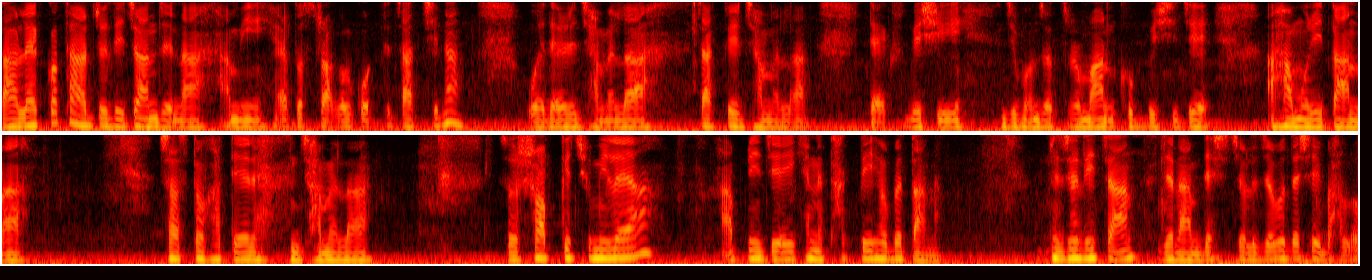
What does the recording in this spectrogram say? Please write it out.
তাহলে এক কথা, আর যদি চান যে না, আমি এত স্ট্রাগল করতে চাচ্ছি না ওয়েদারের ঝামেলা, চাকরির ঝামেলা ট্যাক্স বেশি, জীবনযাত্রার মান খুব বেশি যে আহামরি তা না, স্বাস্থ্য খাতের ঝামেলা সো সব কিছু মিলেয়া আপনি যে এখানে থাকতেই হবে তা না। আপনি যদি চান যে না, আমি দেশে চলে যাব, দেশেই ভালো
